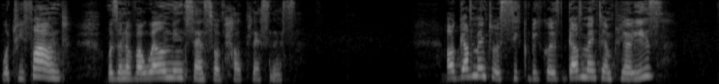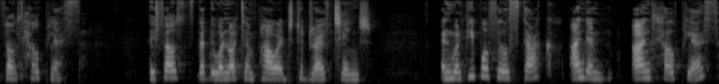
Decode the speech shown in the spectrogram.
What we found was an overwhelming sense of helplessness. Our government was sick because government employees felt helpless. They felt that they were not empowered to drive change. And when people feel stuck and, and helpless,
